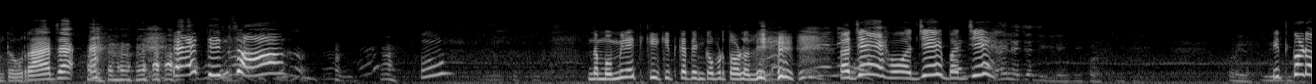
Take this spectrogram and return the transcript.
ಇದು ರಾಜ ಏ, ತಿನ್ಸೋ ಹ್ಞೂ ನಮ್ಮ ಮಮ್ಮಿನೇ ಕಿ ಕಿತ್ಕ ತಿನ್ಕೊಬಿಡ್ತಾವಳಲ್ಲಿ ಅಜ್ಜೆ ಓ ಅಜ್ಜೆ ಬಜ್ಜಿ. ಇತ್ಕೊಡು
